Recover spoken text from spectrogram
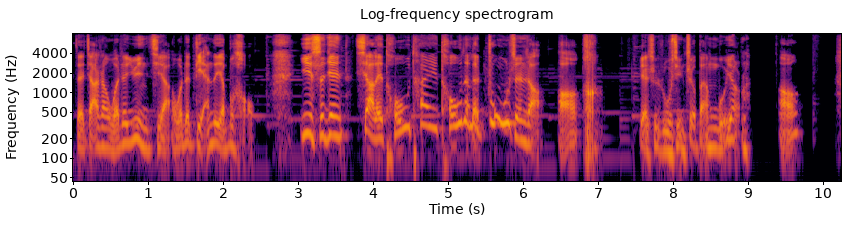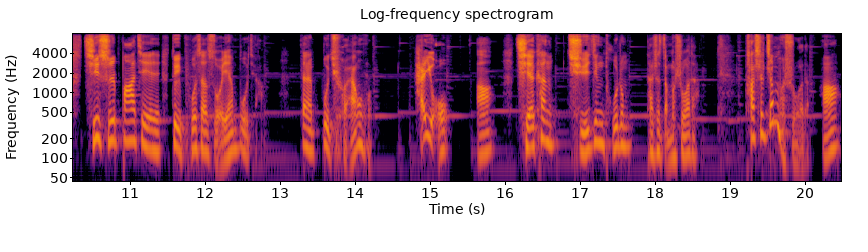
再加上我这运气啊，我这点子也不好，一时间下来投胎投在了猪身上啊，便是如今这般模样了啊。其实八戒对菩萨所言不假，但不全乎。还有啊，且看取经途中他是怎么说的。他是这么说的啊，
